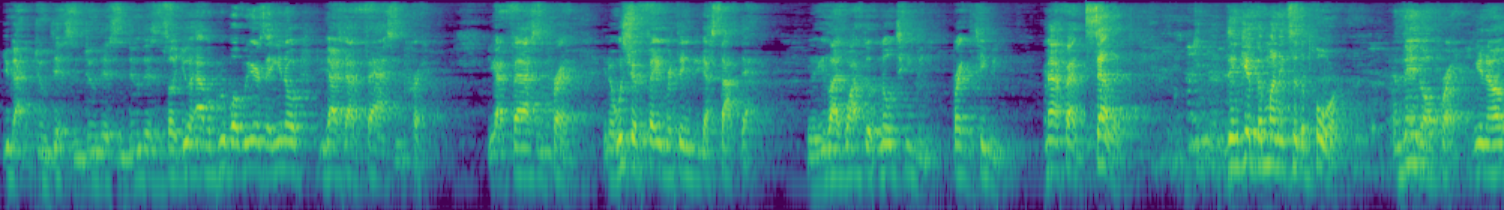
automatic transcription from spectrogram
You got to do this and do this and do this. And so you have a group over here saying, you know, you guys got to fast and pray. You got to fast and pray. You know, what's your favorite thing? You got to stop that. You know, you like watch the, no TV, break the TV. Matter of fact, sell it. then give the money to the poor and then go pray, you know.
